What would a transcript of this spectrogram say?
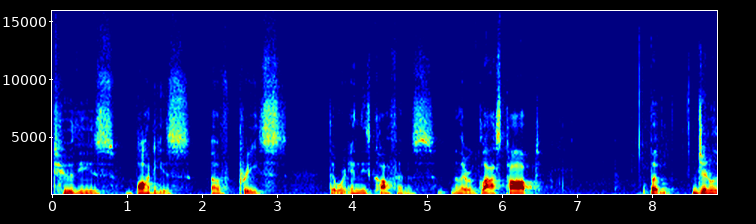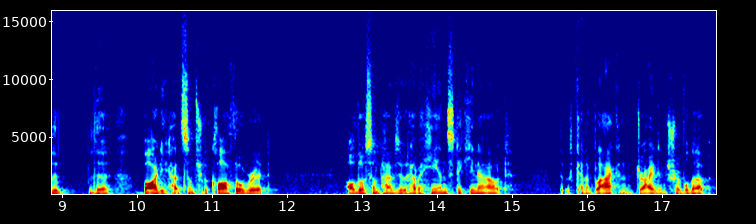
to these bodies of priests that were in these coffins. Now they were glass topped, but generally the, the body had some sort of cloth over it. Although sometimes they would have a hand sticking out that was kind of black and dried and shriveled up,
